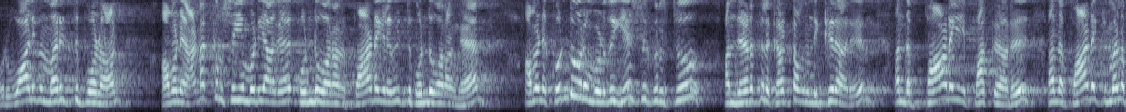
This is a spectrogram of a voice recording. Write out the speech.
ஒரு வாலிபன் மறித்து போனான் அவனை அடக்கம் செய்யும்படியாக கொண்டு வரார் பாடைகளை வைத்து கொண்டு வராங்க. அவனை கொண்டு வரும் பொழுது இயேசு கிறிஸ்து அந்த இடத்துல கரெக்டாக வந்து நிற்கிறாரு அந்த பாடையை பார்க்கிறாரு. அந்த பாடைக்கு மேலே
